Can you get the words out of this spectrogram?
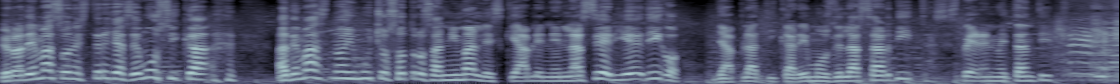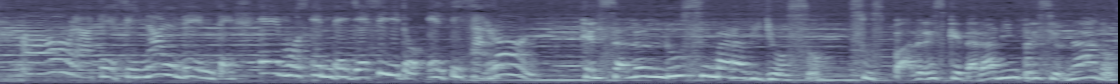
pero además son estrellas de música. Además, no hay muchos otros animales que hablen en la serie. Digo, ya platicaremos de las sarditas. Espérenme tantito. Que finalmente hemos embellecido el pizarrón. El salón luce maravilloso. Sus padres quedarán impresionados.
